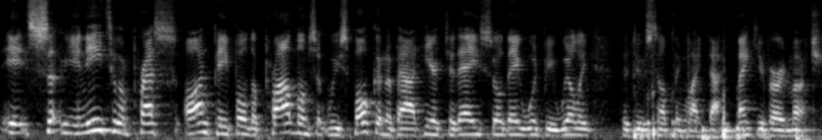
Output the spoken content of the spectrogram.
you need to impress on people the problems that we've spoken about here today so they would be willing to do something like that. Thank you very much.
